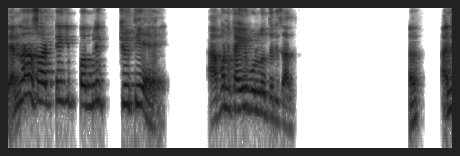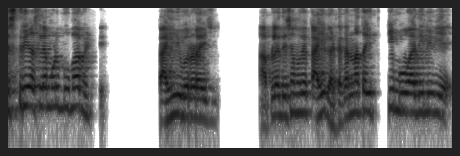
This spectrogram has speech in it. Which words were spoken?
त्यांना असं वाटतंय, की पब्लिक च्युती आहे. आपण काही बोललो तरी चालतं. आणि स्त्री असल्यामुळे मुभा भेटते. काहीही वरडायची. आपल्या देशामध्ये काही घटकांना तर इतकी मुभा दिलेली आहे.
